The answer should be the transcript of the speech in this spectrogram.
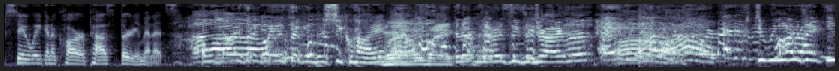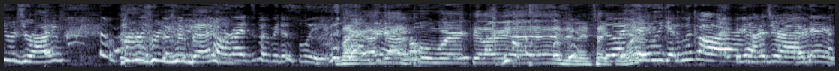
stay awake in a car past 30 minutes. oh, I was like, wait a second, is she crying? Right, I was like- and her parents need to drive her? Oh, wow. Do we need to take you a drive before you to bed? Car rides put me to sleep. Like I got homework and I and then they take They're you like. Haley, get in the car. We gotta drive. Okay,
